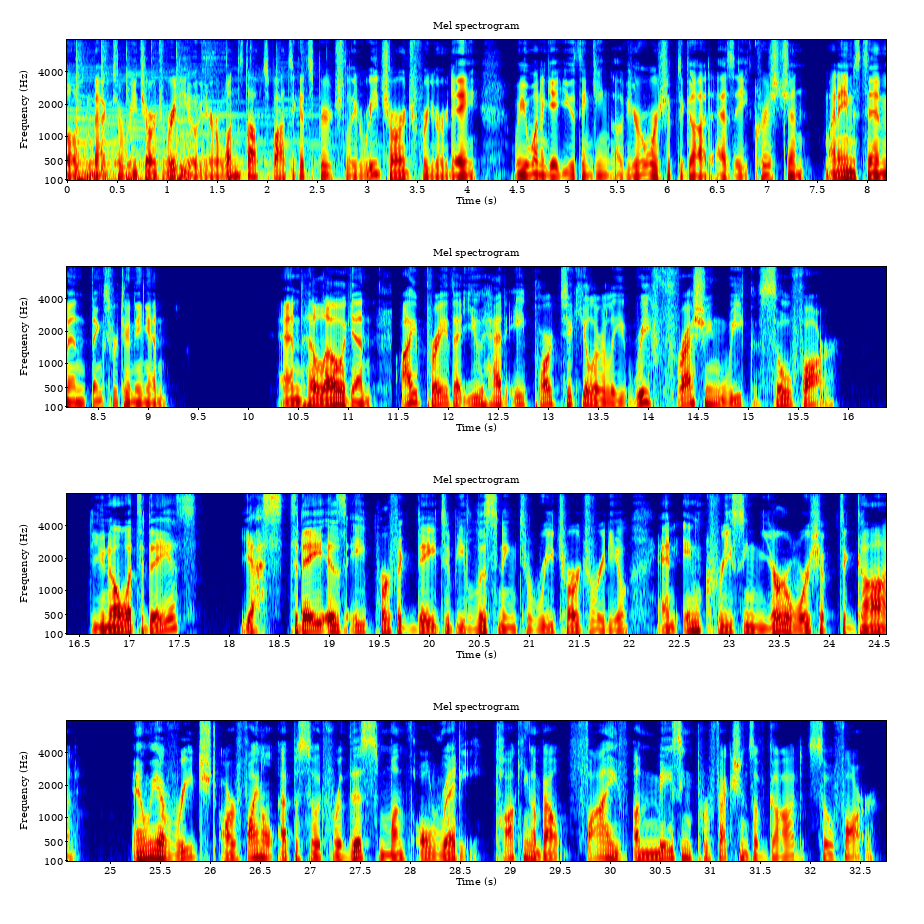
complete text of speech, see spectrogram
Welcome back to Recharge Radio, your one stop spot to get spiritually recharged for your day. We want to get you thinking of your worship to God as a Christian. My name is Tim, and thanks for tuning in. And hello again. I pray that you had a particularly refreshing week so far. Do you know what today is? Yes, today is a perfect day to be listening to Recharge Radio and increasing your worship to God. And we have reached our final episode for this month already, talking about five amazing perfections of God so far.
